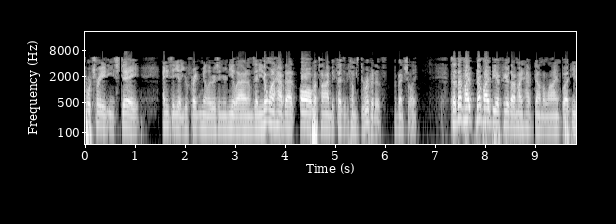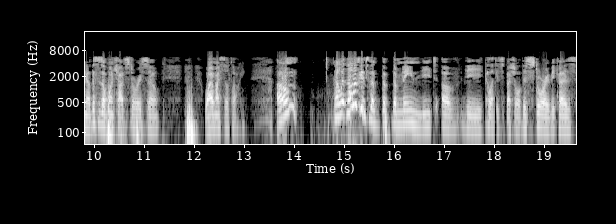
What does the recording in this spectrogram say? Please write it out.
portrayed each day, and he said, yeah, your Frank Millers and your Neal Adams, and you don't want to have that all the time because it becomes derivative eventually. So that might that might be a fear that I might have down the line, but you know, this is a one shot story, so why am I still talking? Um, now, let, let's get into the, the the main meat of the collected special, this story, because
